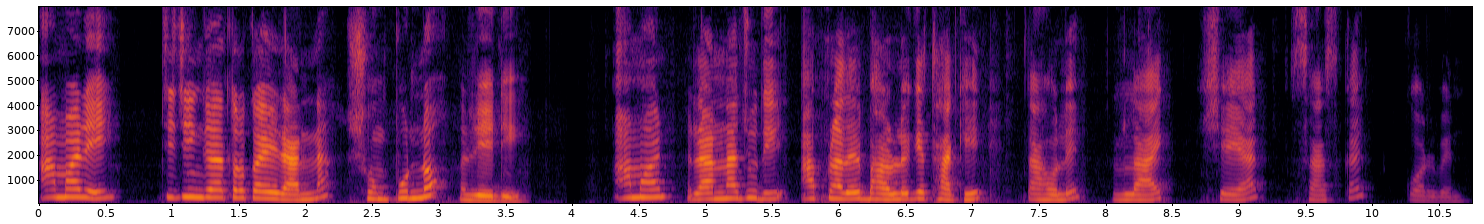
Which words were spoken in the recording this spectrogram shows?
আমার এই চিচিঙ্গা তরকারি রান্না সম্পূর্ণ রেডি আমার রান্না যদি আপনাদের ভালো লেগে থাকে, তাহলে লাইক শেয়ার সাবস্ক্রাইব করবেন।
